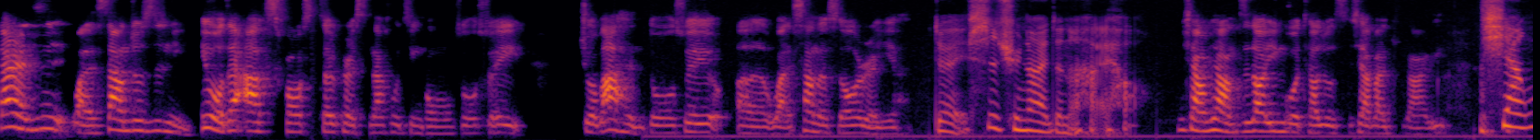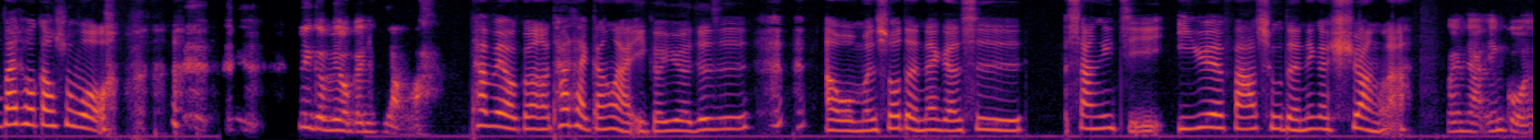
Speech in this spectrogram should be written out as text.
当然是晚上就是你，因为我在 Oxford Circus 那附近工作，所以酒吧很多，所以呃晚上的时候人也很对。市区那里真的还好。你想不想知道英国调酒师下班去哪里？想，拜托告诉我。那个没有跟你讲吧？他没有跟，他才刚来一个月，就是啊，我们说的那个是上一集一月发出的那个 Sean 啦。我跟你讲，英国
